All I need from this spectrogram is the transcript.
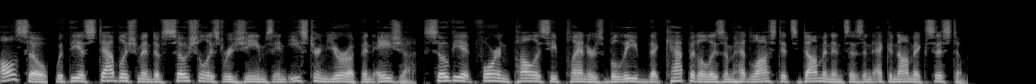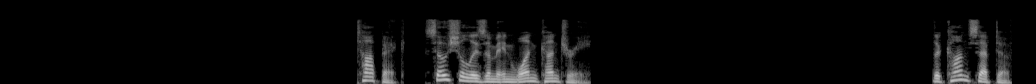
Also, with the establishment of socialist regimes in Eastern Europe and Asia, Soviet foreign policy planners believed that capitalism had lost its dominance as an economic system. Socialism in one country The concept of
